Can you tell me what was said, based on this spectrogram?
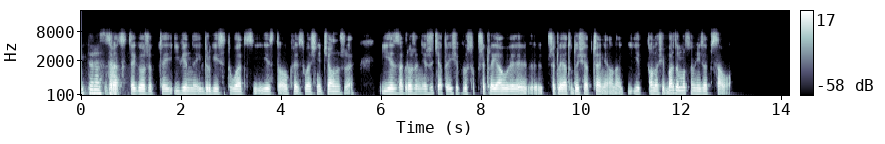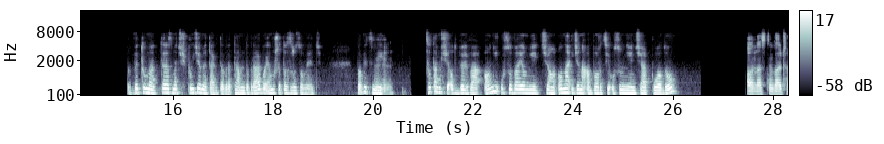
I teraz Z tak. racji tego, że tutaj i w jednej, i w drugiej sytuacji jest to okres właśnie ciąży i jest zagrożenie życia, to jej się po prostu przeklejały, y, przekleja to doświadczenie. Ona, je, ono się bardzo mocno w niej zapisało. Wytłumacz, teraz Maciuś, pójdziemy tak, dobra, tam, dobra, bo ja muszę to zrozumieć. Powiedz mi, Mhm. co tam się odbywa? Oni usuwają jej ciążę, ona idzie na aborcję usunięcia płodu? Ona z tym walczy,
